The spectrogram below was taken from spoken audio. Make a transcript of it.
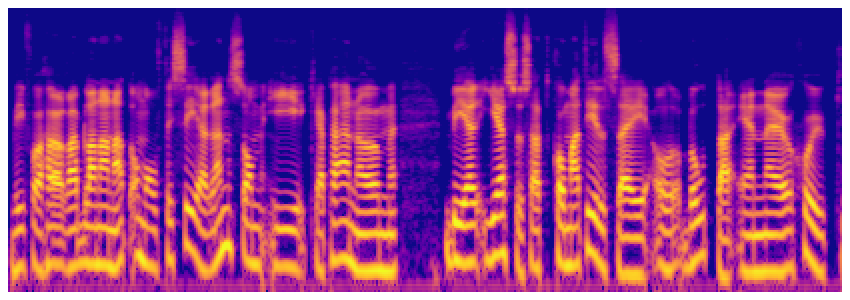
Vi får höra bland annat om officeren som i Kapernaum ber Jesus att komma till sig och bota en eh, sjuk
